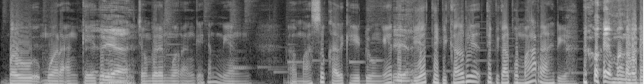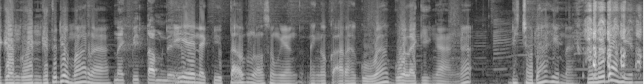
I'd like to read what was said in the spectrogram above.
bau muara angke itu Iya. kan comberan muara angke kan yang uh, masuk kali ke hidungnya dan Iya. dia tipikal dia tipikal pemarah dia. Oh, emang Kalau digangguin gitu dia marah. naik pitam deh. Iya naik hitam langsung yang nengok ke arah gua, gua lagi nganga, dicudahin nang, diludahin.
